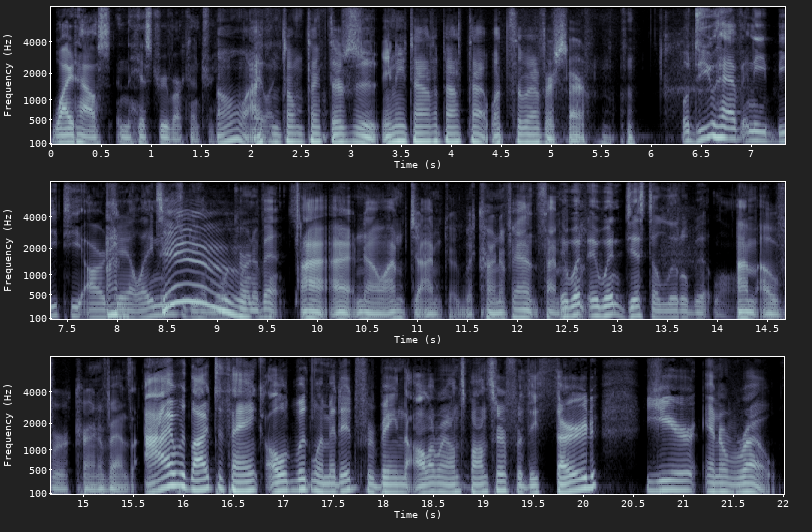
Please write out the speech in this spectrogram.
White House in the history of our country. oh, I I like- don't think there's uh, any doubt about that whatsoever, sir. Well, do you have any BTR I JLA news? Or do you have more current events? I, I no, I'm I'm good with current events. I'm It went it went just a little bit long. I'm over current events. I would like to thank Oldwood Limited for being the all-around sponsor for the third year in a row.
